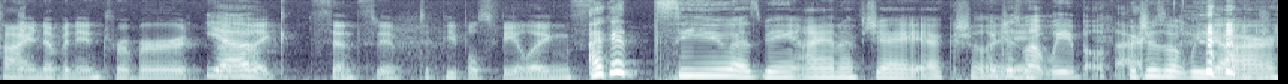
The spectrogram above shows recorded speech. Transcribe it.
kind of an introvert, Yeah. like sensitive to people's feelings. I could see you as being INFJ actually, which is what we both are. which is what we are.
